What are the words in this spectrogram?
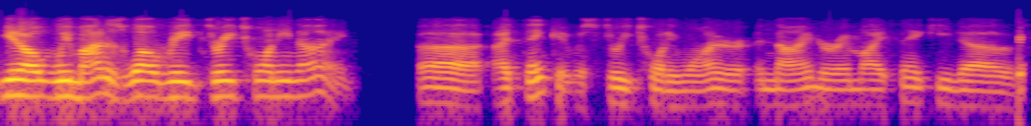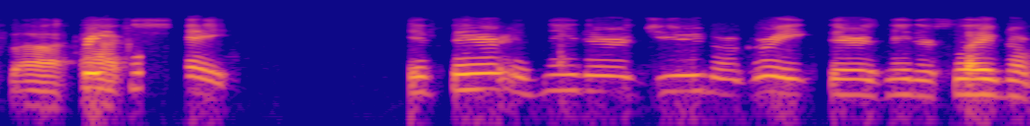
You know, we might as well read 329. Uh, I think it was 321 or 9, or am I thinking of uh, Acts? 328. If there is neither Jew nor Greek, there is neither slave nor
